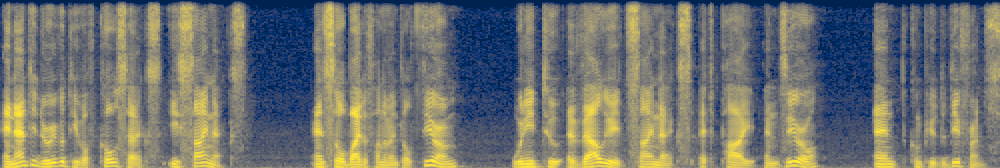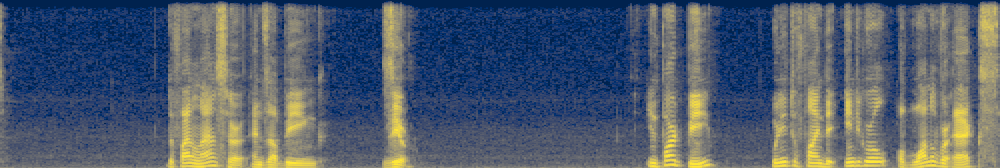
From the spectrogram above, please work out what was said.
An antiderivative of cos x is sine x, and so by the fundamental theorem, we need to evaluate sine x at pi and 0 and compute the difference. The final answer ends up being 0. In part B, we need to find the integral of 1 over x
